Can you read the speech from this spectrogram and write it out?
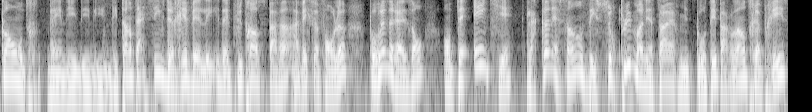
contre ben, des, des, des tentatives de révéler, d'être plus transparent avec ce fonds-là. Pour une raison, on était inquiet que la connaissance des surplus monétaires mis de côté par l'entreprise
